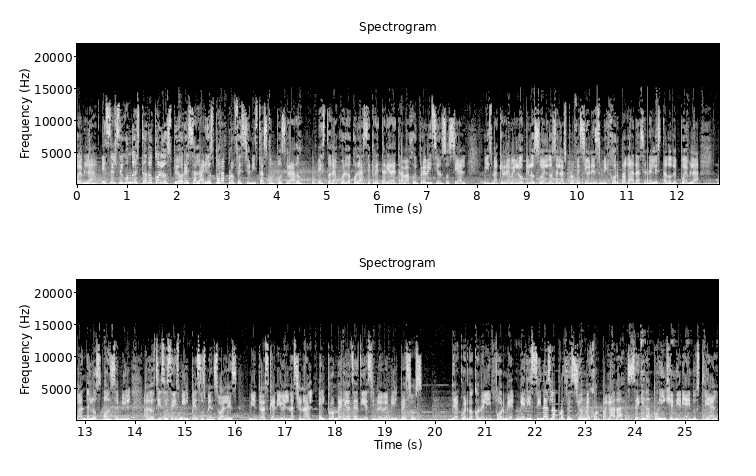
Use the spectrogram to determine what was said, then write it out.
Puebla es el segundo estado con los peores salarios para profesionistas con posgrado. Esto de acuerdo con la Secretaría de Trabajo y Previsión Social, misma que reveló que los sueldos de las profesiones mejor pagadas en el estado de Puebla van de los 11 mil a los 16 mil pesos mensuales, mientras que a nivel nacional el promedio es de 19 mil pesos. De acuerdo con el informe, medicina es la profesión mejor pagada, seguida por ingeniería industrial,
